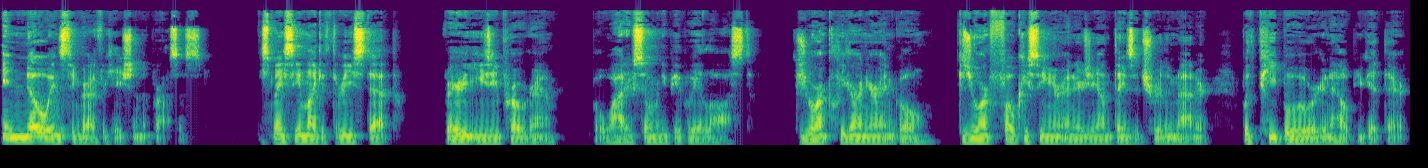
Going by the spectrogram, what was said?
in no instant gratification in the process. This may seem like a three step, very easy program, but why do so many people get lost? Because you aren't clear on your end goal, because you aren't focusing your energy on things that truly matter with people who are going to help you get there,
